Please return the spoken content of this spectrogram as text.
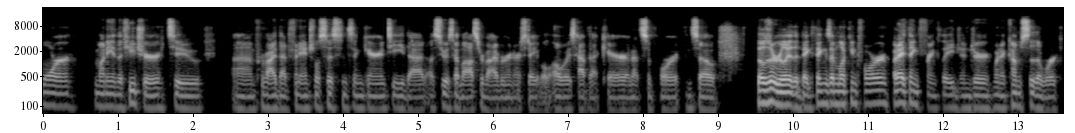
more money in the future to um, provide that financial assistance and guarantee that a suicide loss survivor in our state will always have that care and that support. And so those are really the big things I'm looking for. But I think, frankly, Ginger, when it comes to the work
